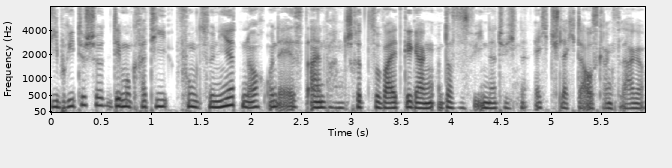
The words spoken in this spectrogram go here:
die britische Demokratie funktioniert noch und er ist einfach einen Schritt zu weit gegangen. Und das ist für ihn natürlich eine echt schlechte Ausgangslage.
